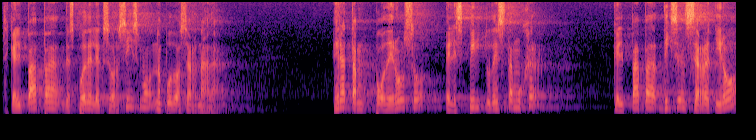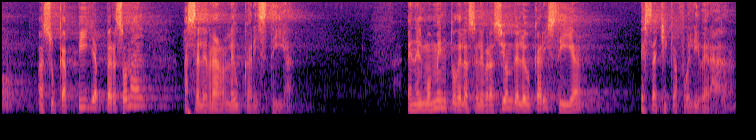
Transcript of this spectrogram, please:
Así que el Papa, después del exorcismo, no pudo hacer nada. Era tan poderoso el espíritu de esta mujer que el Papa, dicen, se retiró a su capilla personal a celebrar la Eucaristía en el momento de la celebración de la Eucaristía, esta chica fue liberada.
